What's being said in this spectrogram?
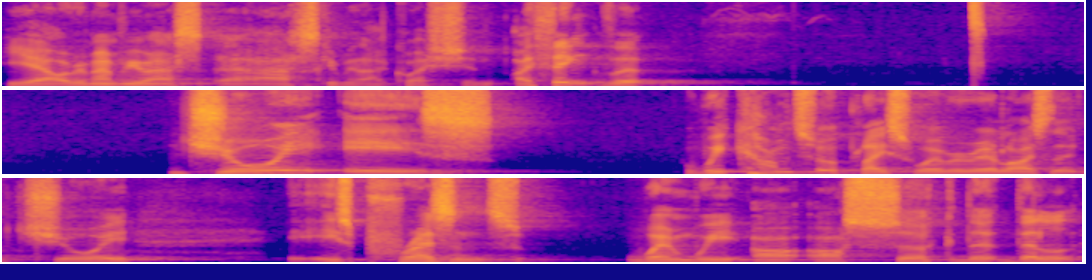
yeah, I remember you ask, uh, asking me that question. I think that joy is, we come to a place where we realize that joy is present when we are, our circ- the, the,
